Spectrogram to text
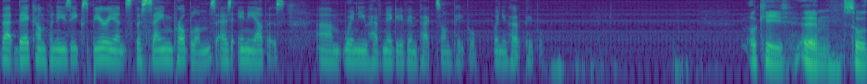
that their companies experience the same problems as any others um, when you have negative impacts on people, when you hurt people. okay um, so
